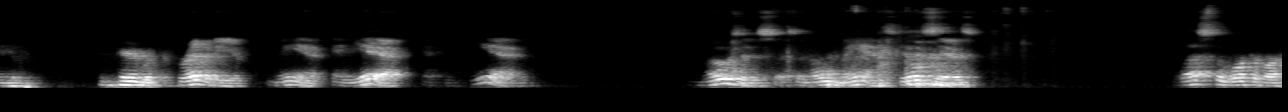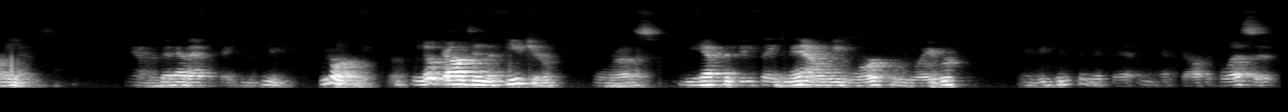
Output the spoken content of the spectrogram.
and compared with the brevity of man. And yet, at the end, Moses, as an old man, still says, Bless the work of our hands. Now, does that have application? I mean, we don't, we know God's in the future for us. We have to do things now. We work, we labor, and we can commit that and ask God to bless it,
